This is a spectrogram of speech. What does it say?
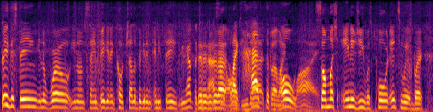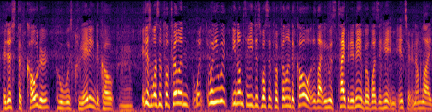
biggest thing in the world. You know what I'm saying? Bigger than Coachella, bigger than anything. we have the Da-da-da-da-da, to like do that, the but code. like why? So much energy was poured into it, but it just the coder who was creating the code. Mm. He just wasn't fulfilling what, what he would. You know what I'm saying? He just wasn't fulfilling the code. It's like he was typing it in, but wasn't hitting enter. And I'm like,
